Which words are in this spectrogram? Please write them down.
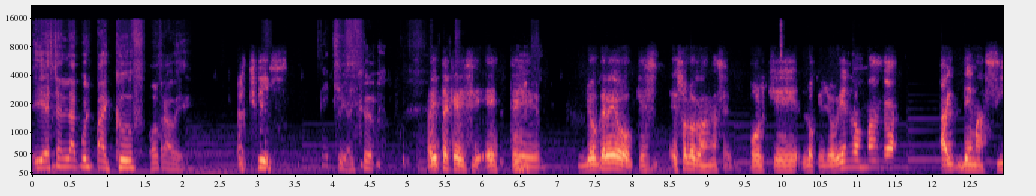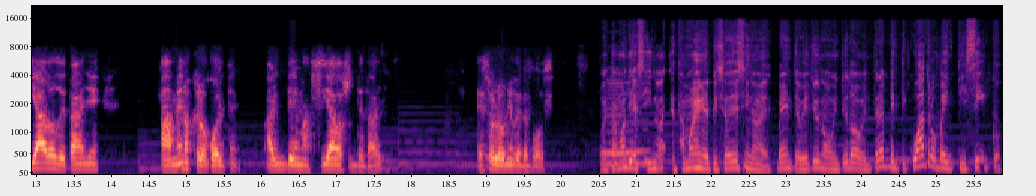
y echan la culpa al Cuf otra vez. El Kiss. Sí, al Cuf. Ahorita que dice, este, yo creo que es- eso es lo que van a hacer, porque lo que yo vi en los mangas hay demasiados detalles, a menos que lo corten, hay demasiados detalles. Eso es lo único que te puedo decir. Pues estamos, Mm. 19, estamos en el episodio 19, 20, 21, 22, 23, 24, 25,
